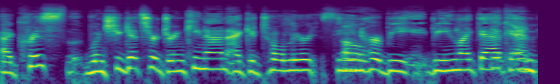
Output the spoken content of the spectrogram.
Uh, Kris, when she gets her drinking on, I could totally see Oh. her be being like that, and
